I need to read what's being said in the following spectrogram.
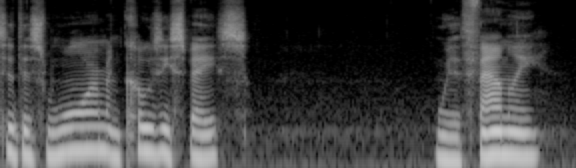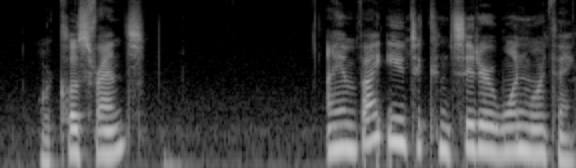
to this warm and cozy space with family or close friends, I invite you to consider one more thing.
